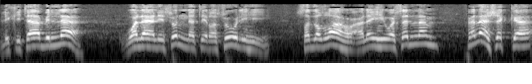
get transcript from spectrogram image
لكتاب الله ولا لسنة رسوله صلى الله عليه وسلم فلا شك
